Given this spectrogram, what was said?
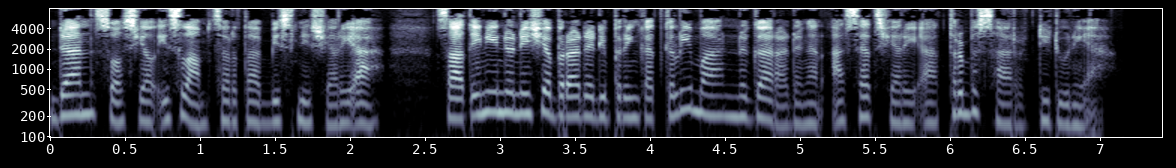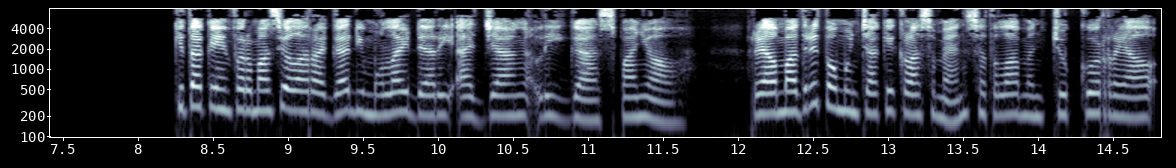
dan sosial Islam serta bisnis syariah. Saat ini Indonesia berada di peringkat kelima negara dengan aset syariah terbesar di dunia. Kita ke informasi olahraga dimulai dari ajang Liga Spanyol. Real Madrid memuncaki klasemen setelah mencukur Real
